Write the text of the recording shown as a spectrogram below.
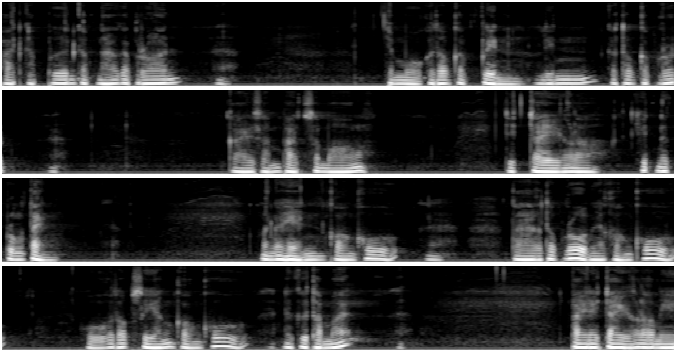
ผัสกับพื้นกับหนาวกับร้อน จมูกกระทบกับกลิ่น ลิ้นกระทบกับรสกายสัมผัสสมอง จิตใจของเราคิดนึกปรุงแต่ง มันก็เห็นของคู่ตากระทบรูปเนี่ยของคู่ หูกระทบเสียงของคู่นี่คือธรรมะภายในใจของเรามี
